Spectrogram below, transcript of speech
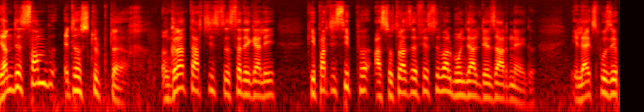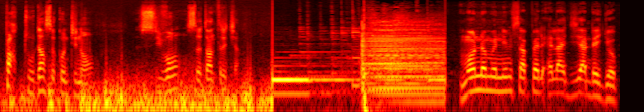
Yann Dessambe est un sculpteur, un grand artiste sénégalais qui participe à ce troisième festival mondial des arts nègres. Il a exposé partout dans ce continent. Suivons cet entretien. Mon homonyme s'appelle Eladji Yandé Diop.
